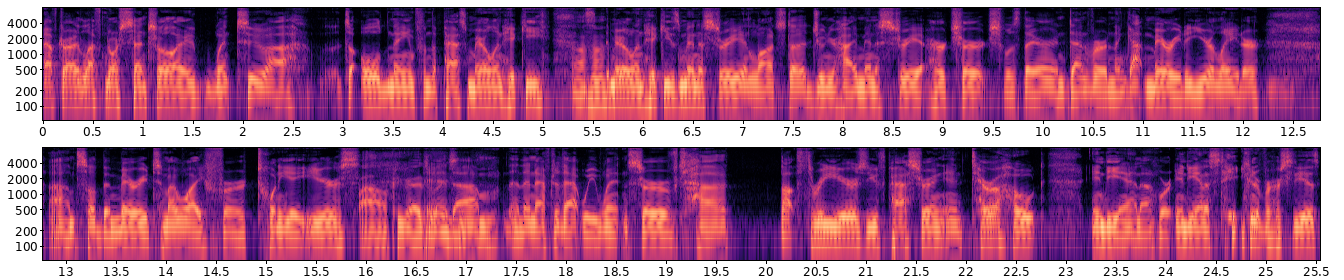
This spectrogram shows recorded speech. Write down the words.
after I left North Central, I went to uh, it's an old name from the past, Marilyn Hickey, Marilyn Hickey's ministry, and launched a junior high ministry at her church. Was there in Denver, and then got married a year later. Um, so I've been married to my wife for 28 years. Wow, congratulations. And, um, and then after that, we went and served uh, about three years youth pastoring in Terre Haute, Indiana, where Indiana State University is.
